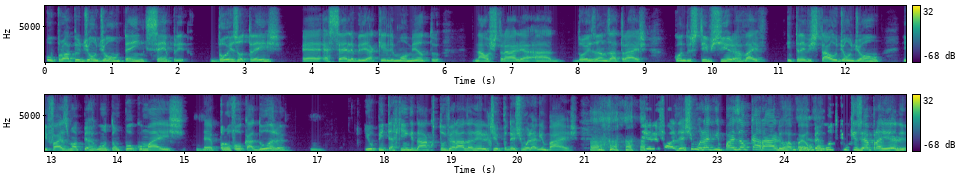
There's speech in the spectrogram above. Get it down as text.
o próprio John John tem sempre dois ou três. É, é célebre aquele momento na Austrália, há dois anos atrás, quando o Steve Shearer vai entrevistar o John John e faz uma pergunta um pouco mais é, provocadora. Hum. E o Peter King dá uma cotovelada nele, tipo, deixa o moleque em paz. E ele fala: deixa o moleque em paz é o caralho, rapaz. Eu pergunto o que eu quiser pra ele.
